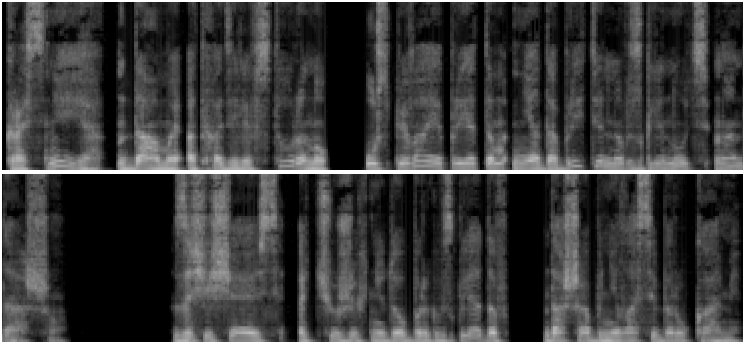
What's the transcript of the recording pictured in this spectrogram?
Краснея, дамы отходили в сторону, успевая при этом неодобрительно взглянуть на Дашу. Защищаясь от чужих недобрых взглядов, Даша обняла себя руками.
